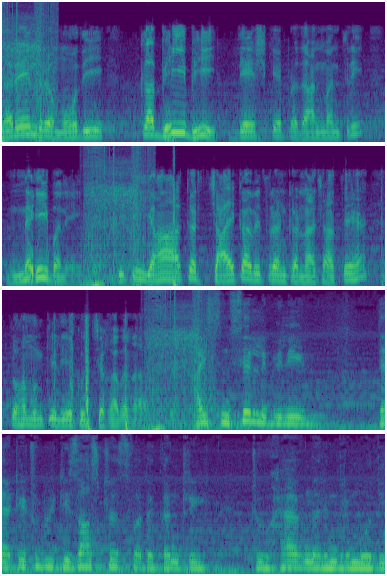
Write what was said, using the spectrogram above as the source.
नरेंद्र मोदी कभी भी देश के प्रधानमंत्री नहीं बनेंगे। क्योंकि यहाँ आकर चाय का वितरण करना चाहते हैं तो हम उनके लिए कुछ जगह बना I sincerely believe that it we disasters for the country to have Narendra Modi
